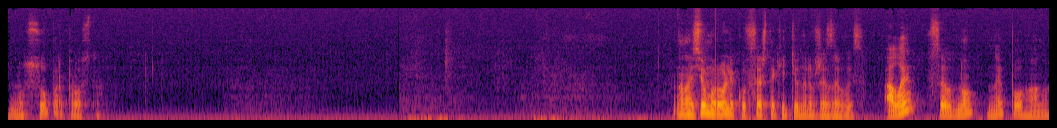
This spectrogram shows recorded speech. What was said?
Ну, супер просто. А на цьому ролику все ж таки тюнер вже завис. Але все одно непогано.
